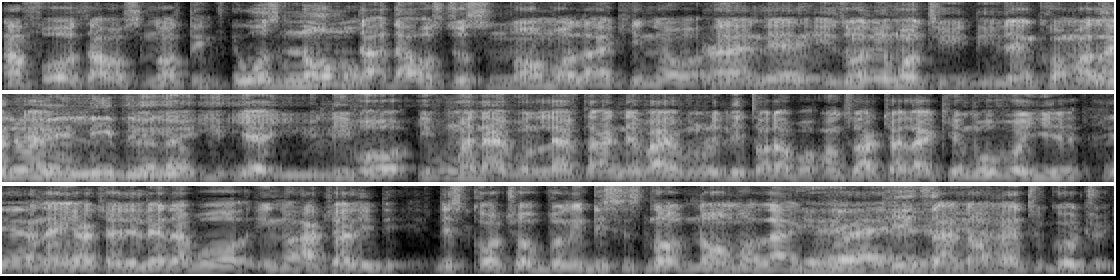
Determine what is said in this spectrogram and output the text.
and for us that was nothing. it was normal. That, that was just normal, like you know, and then it's only once you, you then come out like only when yeah, you leave, you, you're like- you- yeah, you leave, or even when I even left, I never even really thought about until actually I came over here, Yeah. and then you actually learned about you know actually this culture of bullying. This is not normal. Like Yeah, Right. kids yeah, are not yeah. meant to go through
